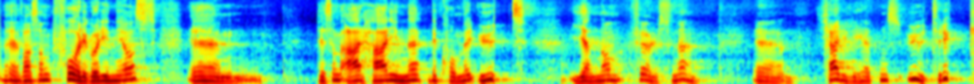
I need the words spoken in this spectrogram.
eh, hva som foregår inni oss. Eh, det som er her inne, det kommer ut gjennom følelsene. Kjærlighetens uttrykk,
